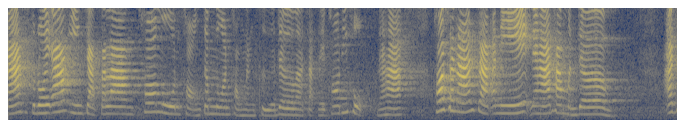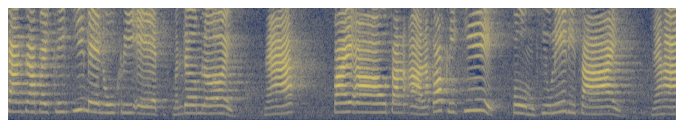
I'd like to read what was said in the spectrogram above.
นะโดยอ้างอิงจากตารางข้อมูลของจำนวนของหนังสือเดิมอะจากในข้อที่ 6 นะคะ เพราะฉะนั้นจากอันนี้นะคะทำเหมือนเดิม อาจารย์จะไปคลิกที่เมนู Create เหมือนเดิมเลยนะไปเอาตารางแล้วก็คลิกที่ปุ่ม Query Design นะคะ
